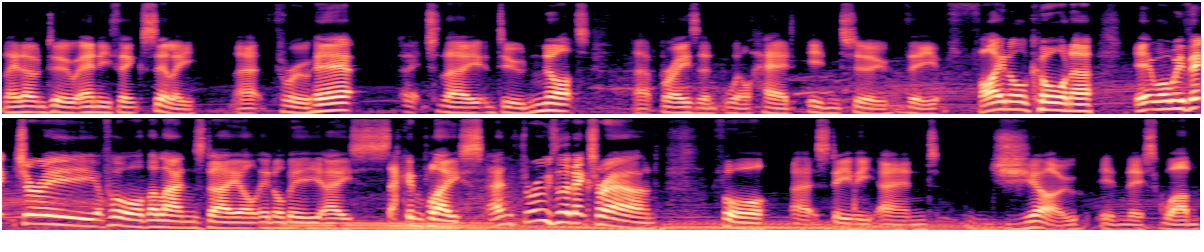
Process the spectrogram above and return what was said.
they don't do anything silly uh, through here, which they do not, uh, Brazen will head into the final corner. It will be victory for the Lansdale. It'll be a second place and through to the next round for uh, Stevie and Joe in this one.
